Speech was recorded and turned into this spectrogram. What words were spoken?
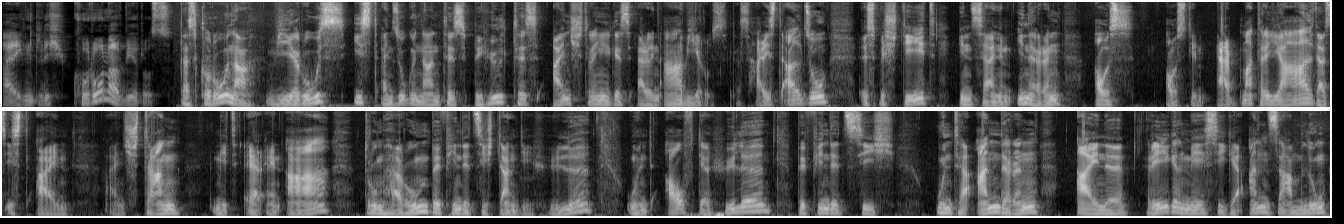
eigentlich Coronavirus? Das Coronavirus ist ein sogenanntes behülltes einsträngiges RNA-Virus. Das heißt also, es besteht in seinem Inneren aus, aus dem Erbmaterial, das ist ein, ein Strang mit RNA. Drumherum befindet sich dann die Hülle und auf der Hülle befindet sich unter anderem eine regelmäßige Ansammlung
